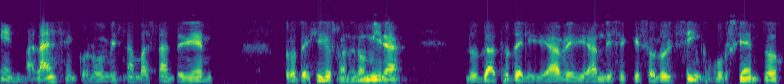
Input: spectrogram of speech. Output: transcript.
en balance en Colombia están bastante bien protegidos. Cuando uno mira los datos del IDEAM, el dice que solo el 5%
